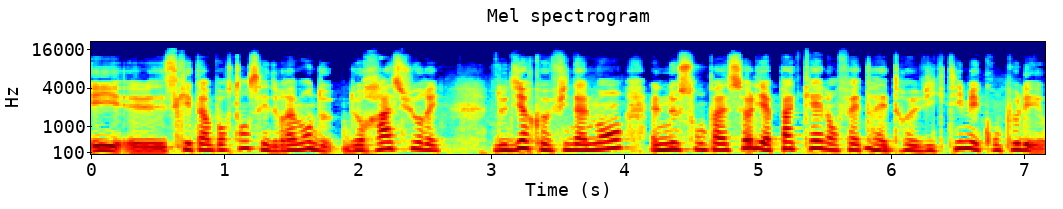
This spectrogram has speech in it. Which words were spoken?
Et euh, ce qui est important, c'est vraiment de, rassurer, de dire que finalement, elles ne sont pas seules. Il n'y a pas qu'elles, en fait, à mm. être victimes et qu'on peut les,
